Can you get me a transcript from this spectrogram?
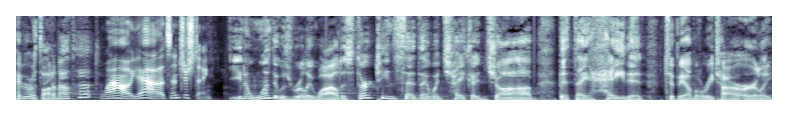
Have you ever thought about that? Wow, yeah, that's interesting. You know, one that was really wild is 13 said they would take a job that they hated to be able to retire early.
